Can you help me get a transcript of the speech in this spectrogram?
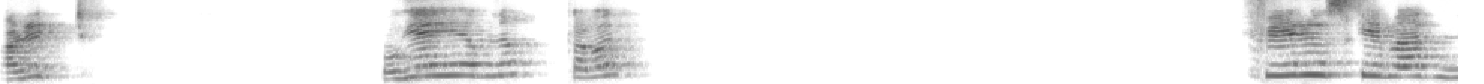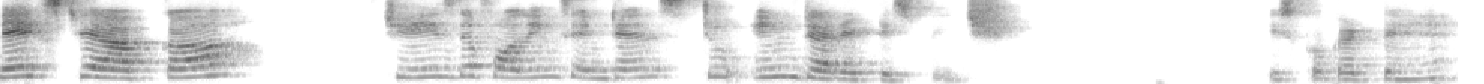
Got हो गया ये अपना कवर फिर उसके बाद नेक्स्ट है आपका change the following sentence to indirect speech इसको करते हैं।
